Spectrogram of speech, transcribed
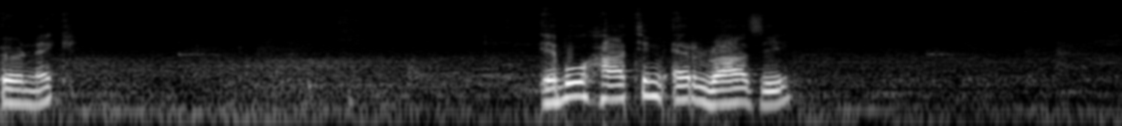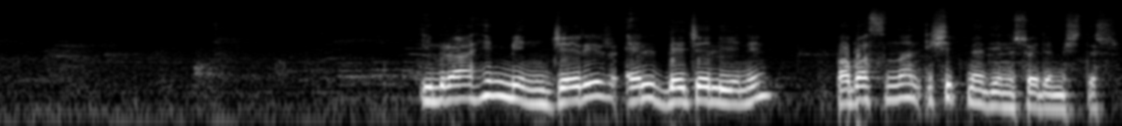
Örnek Ebu Hatim Er-Razi İbrahim bin Cerir el-Beceli'nin babasından işitmediğini söylemiştir.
